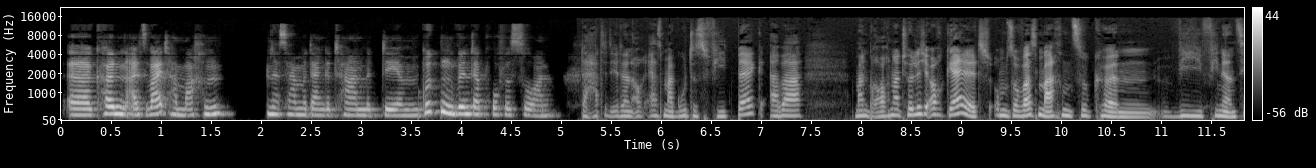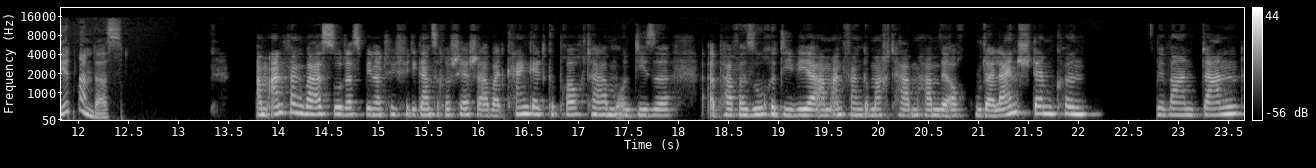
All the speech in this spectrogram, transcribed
äh, können als weitermachen. Und das haben wir dann getan mit dem Rückenwind der Professoren. Da hattet ihr dann auch erstmal gutes Feedback, aber man braucht natürlich auch Geld, um sowas machen zu können. Wie finanziert man das? Am Anfang war es so, dass wir natürlich für die ganze Recherchearbeit kein Geld gebraucht haben und diese äh, paar Versuche, die wir am Anfang gemacht haben, haben wir auch gut allein stemmen können. Wir waren dann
